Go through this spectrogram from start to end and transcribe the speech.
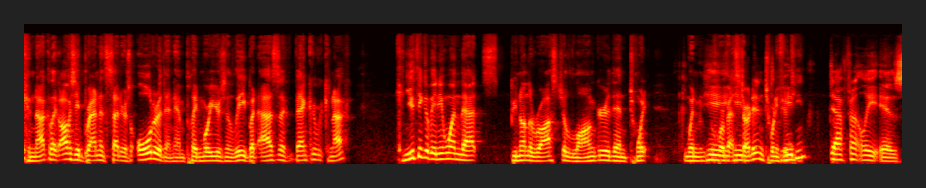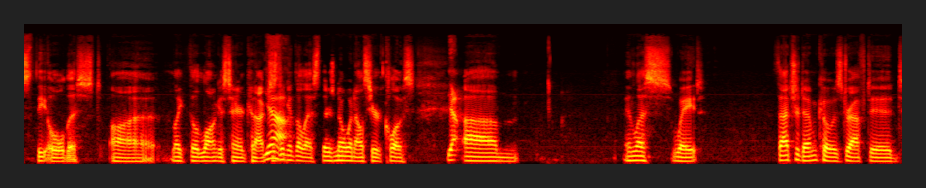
Canuck? Like obviously Brandon Sutter is older than him, played more years in the league, but as a Vancouver Canuck, can you think of anyone that's been on the roster longer than 20 when He- Horvat he- started in 2015? definitely is the oldest, uh, like the longest tenured Canuck. Yeah. Just look at the list. There's no one else here close. Yeah. Um, unless wait, Thatcher Demko was drafted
